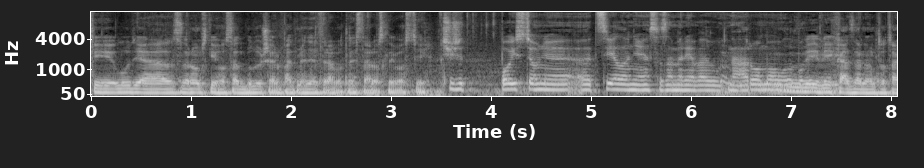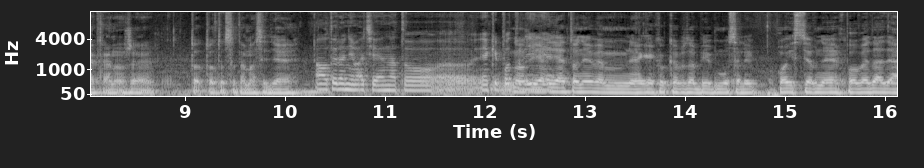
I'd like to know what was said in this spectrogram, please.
tí ľudia z rómskych osad budú čerpať menej zdravotnej starostlivosti. Čiže poisťovne e, cieľenie sa zameriavajú na Rómov? Lebo... Vy, vychádza nám to tak, áno, že to, toto sa tam asi deje. Ale teda nemáte na to uh, nejaké potvrdenie? No, ja, ja to neviem, nejak ako keby to by museli poisťovne povedať a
